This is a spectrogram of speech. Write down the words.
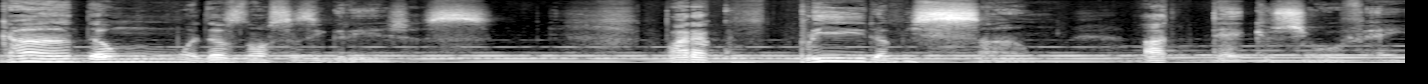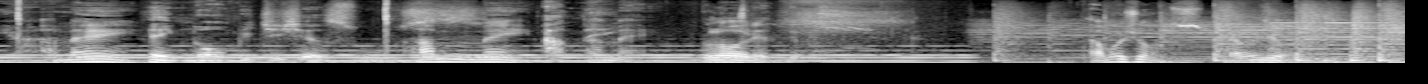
cada uma das nossas igrejas para cumprir a missão até que o Senhor venha. Amém. Em nome de Jesus. Amém. Amém. Amém. Glória a Deus. Tamo juntos. Tamo junto.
